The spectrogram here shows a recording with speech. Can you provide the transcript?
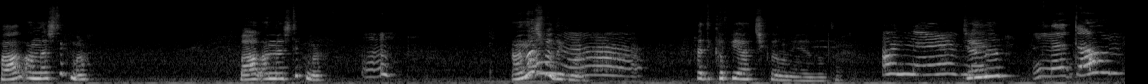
Bal anlaştık mı? Bal anlaştık mı? Anlaşmadık mı? Hadi kapıyı aç çıkalım Yazıltı. Anne. Canım. Neden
